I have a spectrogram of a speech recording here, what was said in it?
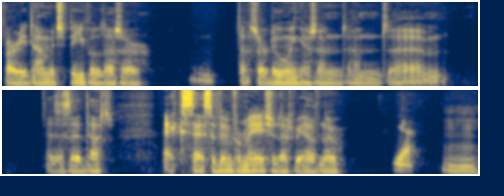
very damaged people that are that are doing it, and and um, as I said, that excessive information that we have now. Mm.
